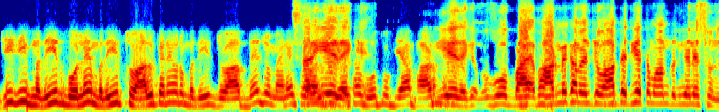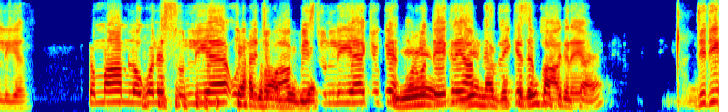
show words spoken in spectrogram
जी जी मजीद बोले मजीद सवाल करें और मजीद जवाब दें। जो मैंने सर ये देखें वो तो गया भाड़ ये देखें वो भाड़ में का मैंने जवाब दे दिया तमाम दुनिया ने सुन लिया तमाम लोगों ने सुन लिया है उन्होंने जवाब भी सुन लिया है क्योंकि वो देख रहे हैं आप किस तरीके से भाग रहे हैं। जी जी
